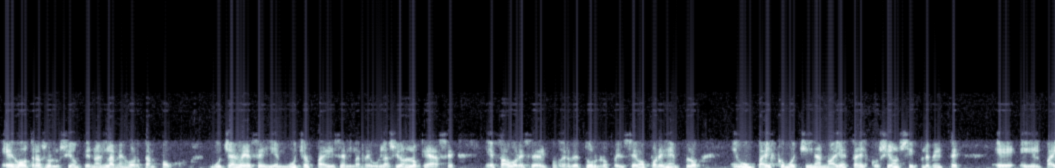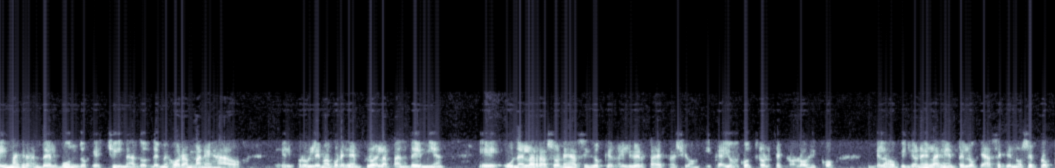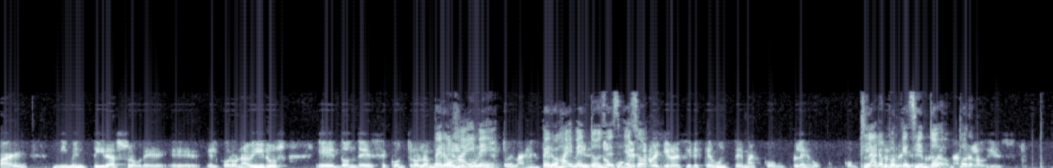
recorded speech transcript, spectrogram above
es otra solución que no es la mejor tampoco. Muchas veces y en muchos países la regulación lo que hace es favorecer el poder de turno. Pensemos, por ejemplo, en un país como China no hay esta discusión, simplemente eh, en el país más grande del mundo, que es China, donde mejor han manejado el problema, por ejemplo, de la pandemia, eh, una de las razones ha sido que no hay libertad de expresión y que hay un control tecnológico de las opiniones de la gente, lo que hace que no se propaguen ni mentiras sobre eh, el coronavirus, eh, donde se controla muy pero bien Jaime, de la gente. Pero Jaime, entonces eso... lo que quiero decir es que es un tema complejo. claro, porque siento... Por...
